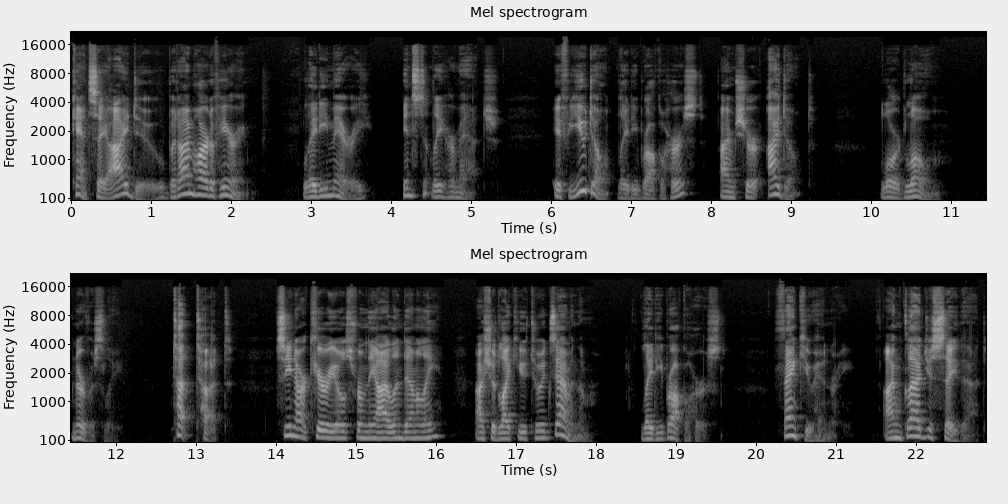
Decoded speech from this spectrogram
Can't say I do, but I'm hard of hearing. Lady Mary, instantly her match. If you don't, Lady Brocklehurst, I'm sure I don't. Lord Loam, nervously. Tut, tut! Seen our curios from the island, Emily? I should like you to examine them. Lady Brocklehurst. Thank you, Henry. I'm glad you say that,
